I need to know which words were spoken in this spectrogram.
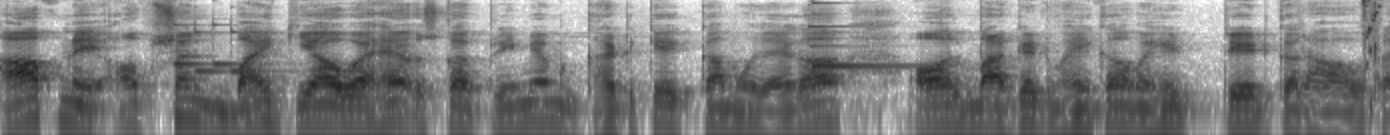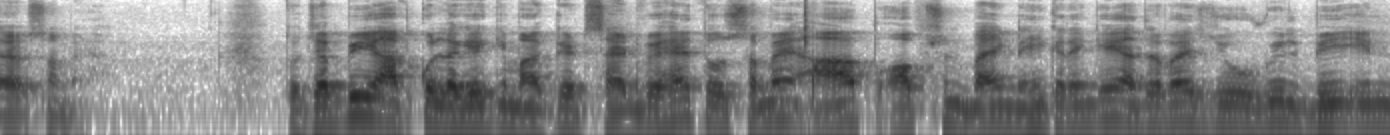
आपने ऑप्शन बाई किया हुआ है, उसका प्रीमियम घट के कम हो जाएगा, और मार्केट वहीं का वहीं ट्रेड कर रहा होता है उस समय। तो जब भी आपको लगे कि मार्केट साइडवे है तो उस समय आप ऑप्शन बाइंग नहीं करेंगे otherwise you will be in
